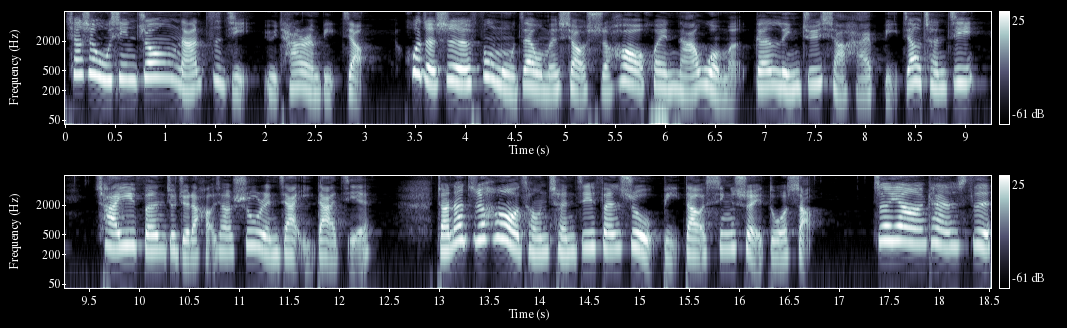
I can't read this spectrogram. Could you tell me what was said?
像是无形中拿自己与他人比较，或者是父母在我们小时候会拿我们跟邻居小孩比较成绩，差一分就觉得好像输人家一大截。长大之后，从成绩分数比到薪水多少。这样看似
